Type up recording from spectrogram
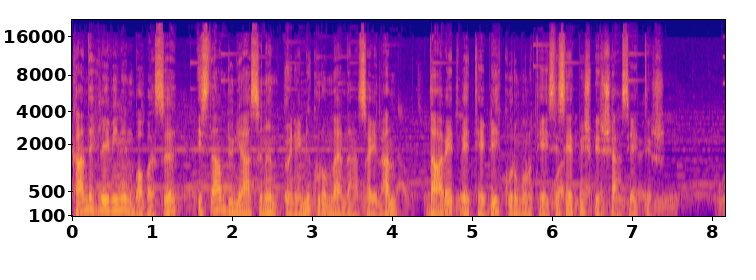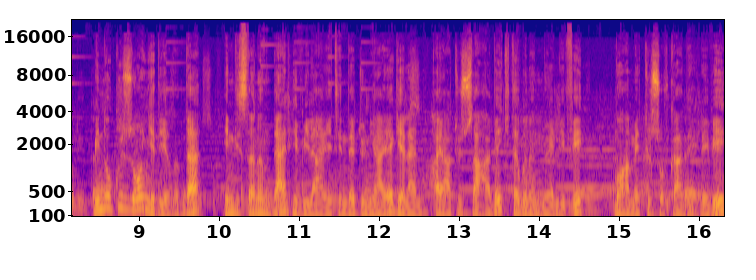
Kandehlevi'nin babası, İslam dünyasının önemli kurumlarından sayılan Davet ve Tebliğ Kurumu'nu tesis etmiş bir şahsiyettir. 1917 yılında Hindistan'ın Delhi vilayetinde dünyaya gelen Hayatüs Sahabe kitabının müellifi Muhammed Yusuf Kandehlevi,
